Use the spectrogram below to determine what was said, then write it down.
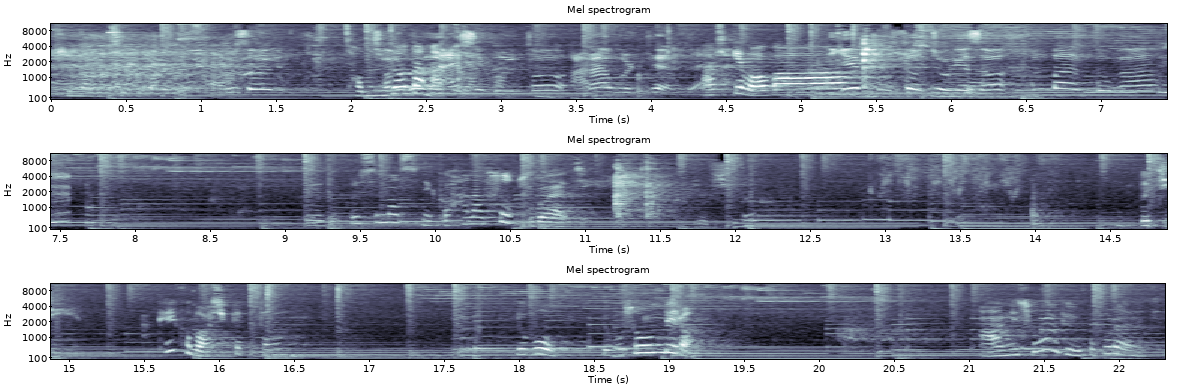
지금 먹고 있어요. 점저다 맛이야. 날씨부터 알아볼 텐데 맛있게 먹어! 이게 북서 쪽에서 한반도가 그래도 크리스마스니까 하나 후 불어야지. 봅시다. 예쁘지? 케이크 맛있겠다. 여보, 여보 소원 빌어. 아니, 소원 빌고 불어야지.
